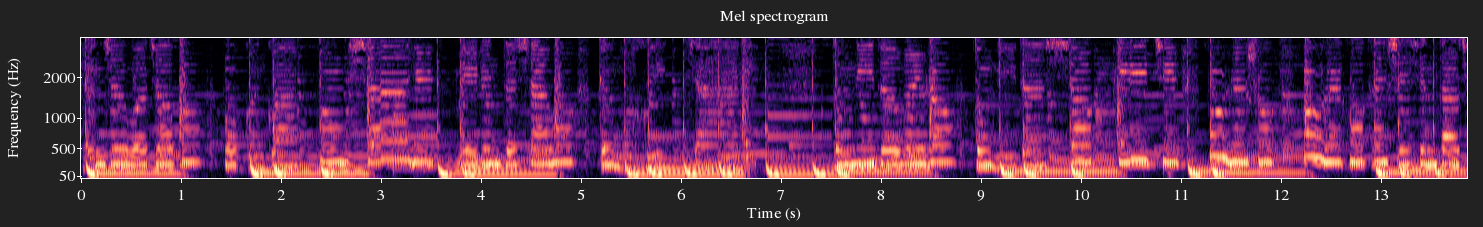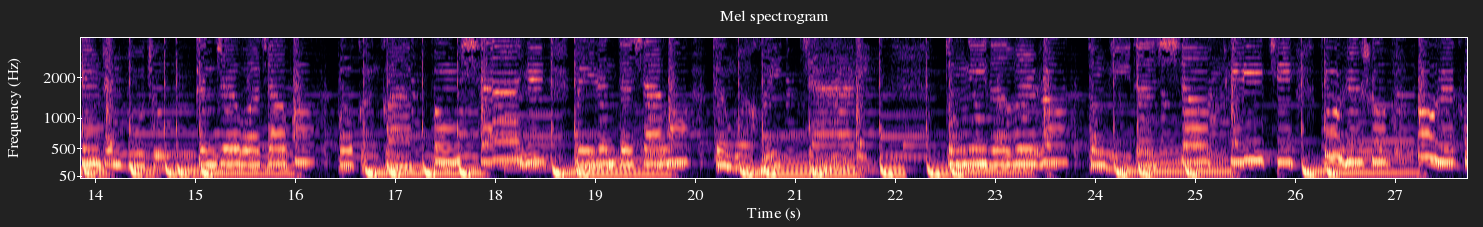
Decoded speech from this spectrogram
跟着我脚步，不管刮风下雨，没人的下午，跟我回家里，懂你的温柔，懂你的小脾气，不认输，偶尔哭看谁先道歉，忍不住，跟着我脚步，不管。人的下午，跟我回家里，懂你的温柔，懂你的小脾气，不认输，偶尔哭，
